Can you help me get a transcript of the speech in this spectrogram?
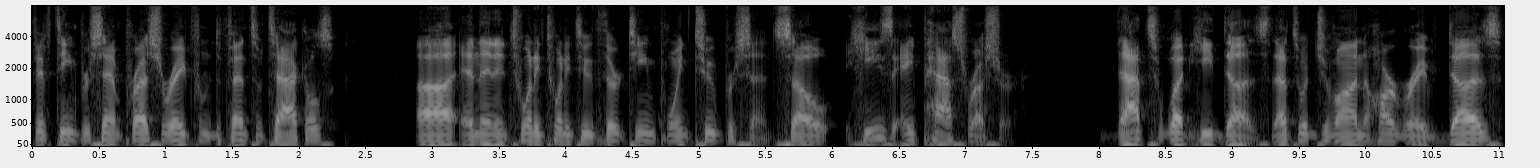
15% pressure rate from defensive tackles. Uh, and then in 2022, 13.2%. So he's a pass rusher. That's what he does. That's what Javon Hargrave does.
